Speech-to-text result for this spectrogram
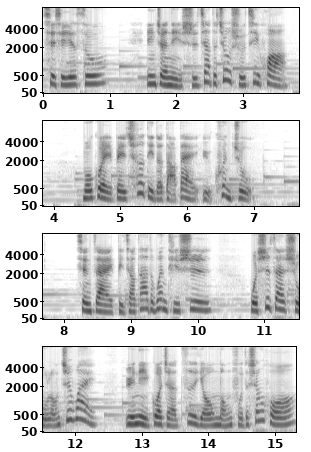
谢谢耶稣，因着你十架的救赎计划，魔鬼被彻底的打败与困住。现在比较大的问题是，我是在鼠笼之外，与你过着自由蒙福的生活。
